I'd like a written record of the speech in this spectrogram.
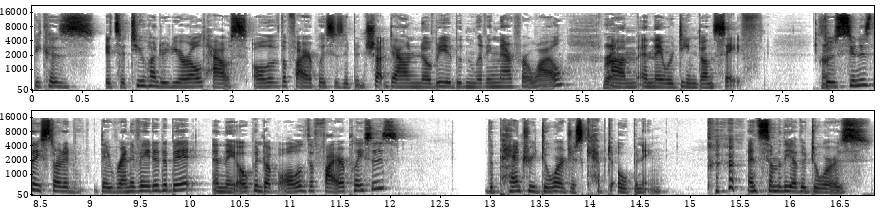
because it's a 200 year old house, all of the fireplaces had been shut down. Nobody had been living there for a while, Right. um, and they were deemed unsafe. So as soon as they started, they renovated a bit and they opened up all of the fireplaces. The pantry door just kept opening, and some of the other doors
